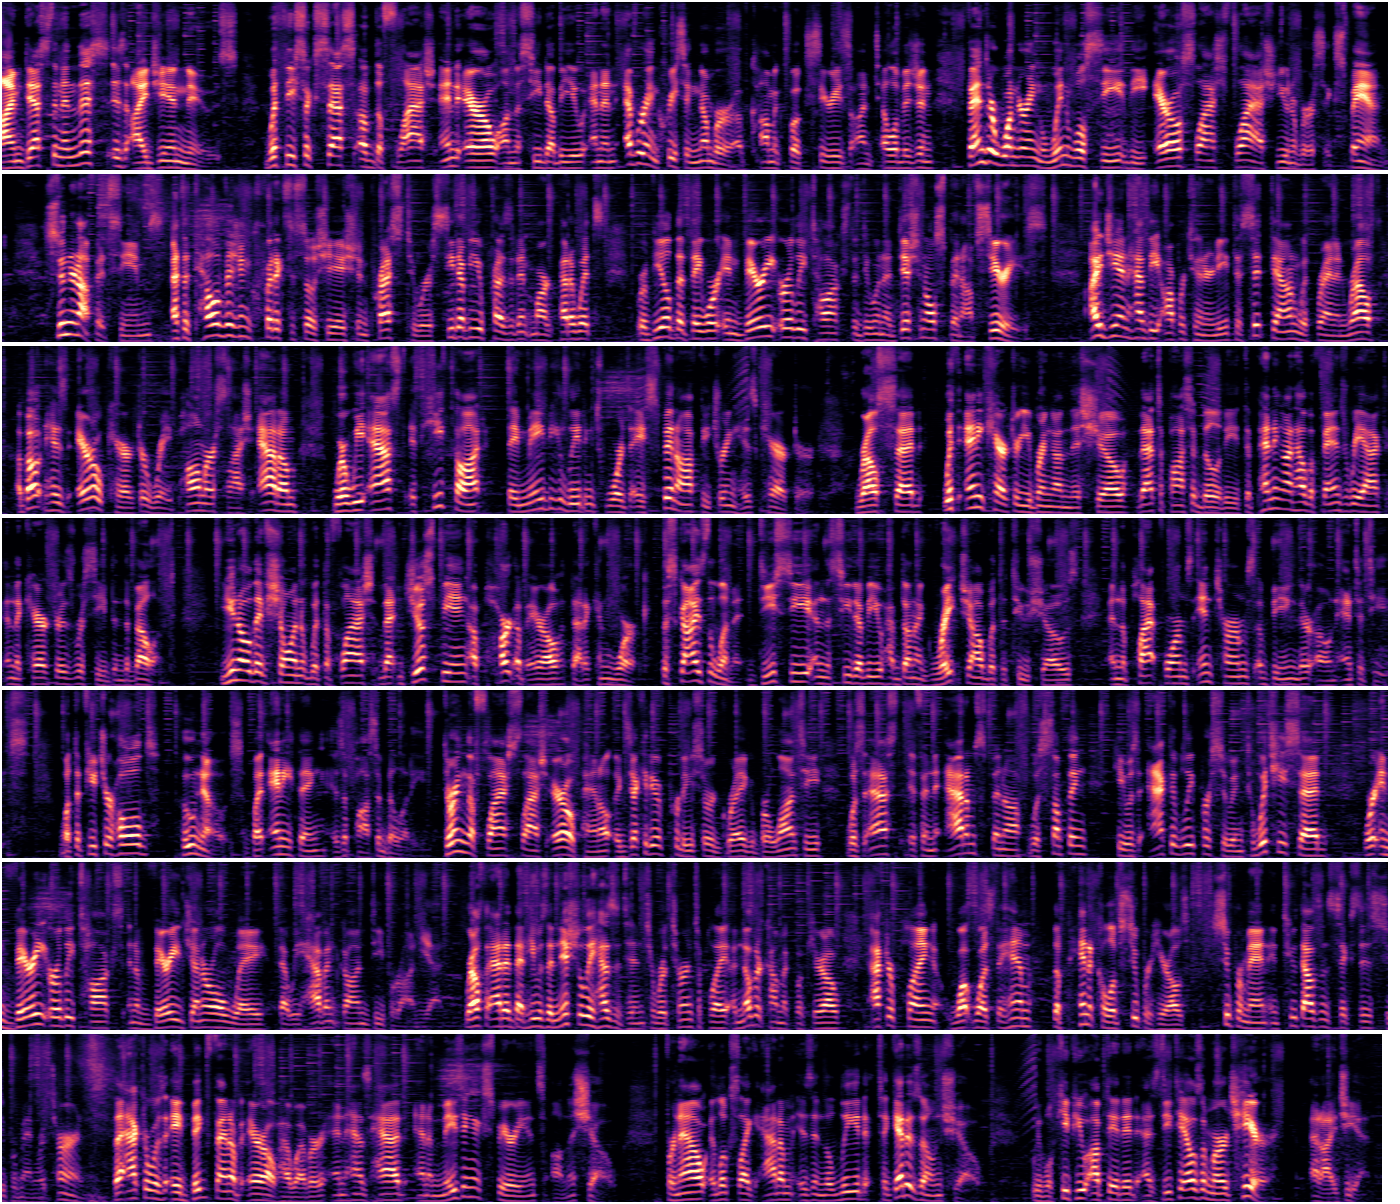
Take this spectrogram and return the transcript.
I'm Destin and this is IGN News. With the success of The Flash and Arrow on the CW and an ever-increasing number of comic book series on television, fans are wondering when we'll see the Arrow slash Flash universe expand. Soon enough, it seems. At the Television Critics Association press tour, CW President Mark Pedowitz revealed that they were in very early talks to do an additional spin-off series. IGN had the opportunity to sit down with Brandon Routh about his Arrow character Ray Palmer slash Atom, where we asked if he thought they may be leading towards a spin-off featuring his character. Routh said, with any character you bring on this show, that's a possibility depending on how the fans react and the character is received and developed. You know they've shown with The Flash that just being a part of Arrow that it can work. The sky's the limit. DC and the CW have done a great job with the two shows and the platforms in terms of being their own entities. What the future holds, who knows, but anything is a possibility. During the Flash slash Arrow panel, executive producer Greg Berlanti was asked if an Atom spinoff was something he was actively pursuing, to which he said, we're in very early talks in a very general way that we haven't gone deeper on yet. Routh added that he was initially hesitant to return to play another comic book hero after playing what was to him the pinnacle of superheroes, Superman in 2006's Superman Returns. The actor was a big fan of Arrow, however, and has had an amazing experience on the show. For now, it looks like Atom is in the lead to get his own show. We will keep you updated as details emerge here at IGN.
